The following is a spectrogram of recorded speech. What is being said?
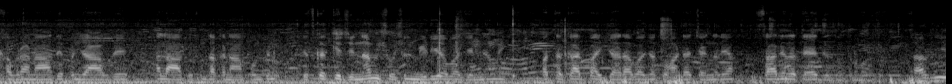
ਖਬਰਾਂ ਨਾ ਤੇ ਪੰਜਾਬ ਦੇ ਹਾਲਾਤ ਉੱਥੋਂ ਤੱਕ ਨਾ ਪਹੁੰਚਣ। ਇਸ ਕਰਕੇ ਜਿੰਨਾ ਵੀ ਸੋਸ਼ਲ ਮੀਡੀਆ ਵਾ ਜਿੰਨਾ ਵੀ ਪੱਤਰਕਾਰ ਭਾਈਚਾਰਾ ਵਾ ਜਾਂ ਤੁਹਾਡਾ ਚੈਨਲ ਆ ਸਾਰਿਆਂ ਦਾ ਤਹਿ ਦਿਲ ਤੋਂ ਧੰਨਵਾਦ। ਸਾਹਿਬ ਜੀ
